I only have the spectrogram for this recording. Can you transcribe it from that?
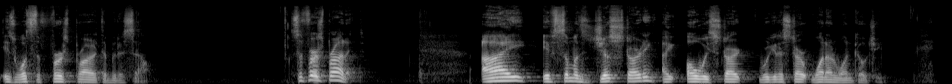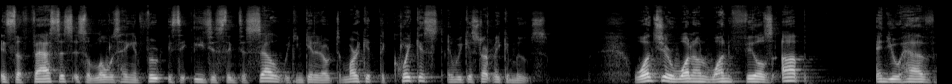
is what's the first product I'm going to sell? It's the first product. I, if someone's just starting, I always start, we're going to start one on one coaching. It's the fastest, it's the lowest hanging fruit, it's the easiest thing to sell. We can get it out to market the quickest, and we can start making moves. Once your one on one fills up and you have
